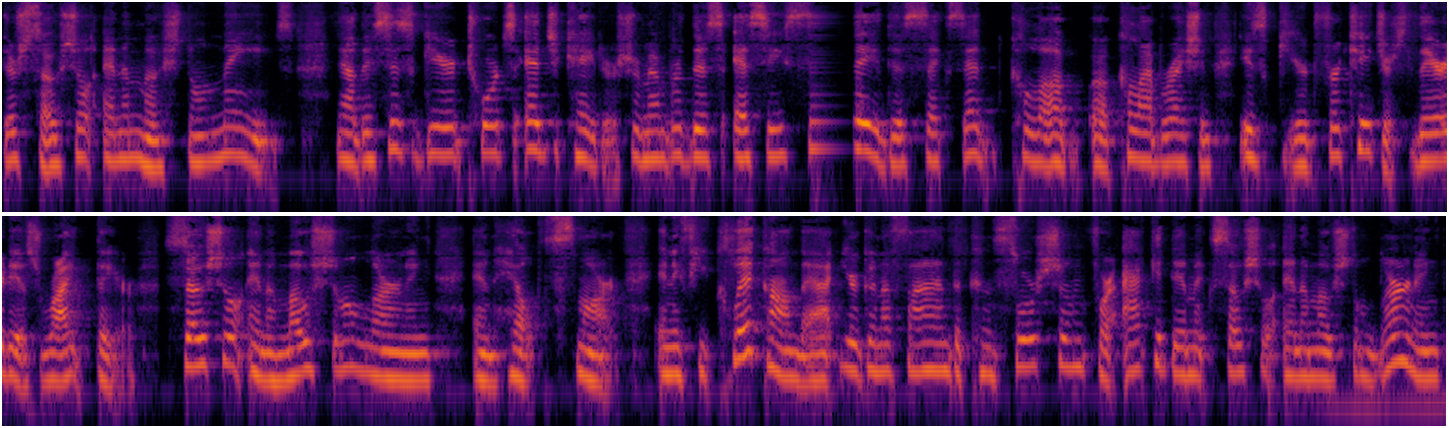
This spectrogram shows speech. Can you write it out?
their social and emotional needs. Now, this is geared towards educators. Remember, this SEC, this sex ed collab, uh, collaboration is geared for teachers. There it is right there. Social and emotional learning and health smart. And if you click on that, you're going to find the Consortium for Academic Social and Emotional Learning,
